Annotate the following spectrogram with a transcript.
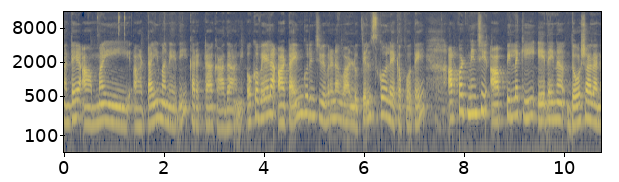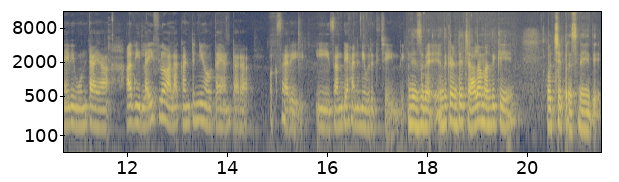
అంటే ఆ అమ్మాయి ఆ టైం అనేది కరెక్టా కాదా అని. ఒకవేళ ఆ టైం గురించి వివరణ వాళ్ళు తెలుసుకోలేకపోతే అప్పటి నుంచి ఆ పిల్లకి ఏదైనా దోషాలు అనేవి ఉంటాయా? అవి లైఫ్లో అలా కంటిన్యూ అవుతాయి అంటారా? ఒకసారి ఈ సందేహాన్ని నివృత్తి చేయండి. నిజమే. ఎందుకంటే చాలామందికి వచ్చే ప్రశ్నే ఇది.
